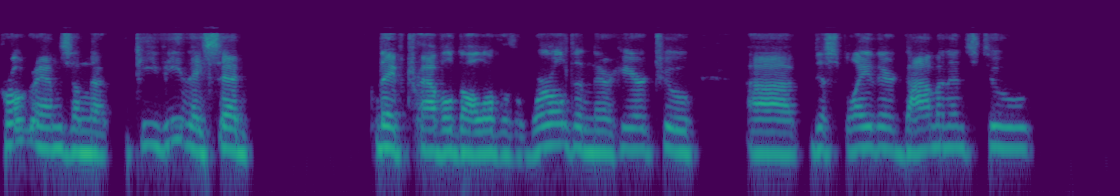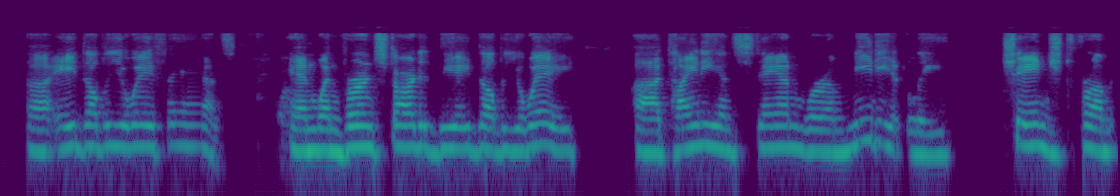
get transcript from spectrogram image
programs on the TV. They said they've traveled all over the world and they're here to uh, display their dominance to uh, AWA fans. Wow. And when Verne started the AWA, uh, Tiny and Stan were immediately changed from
